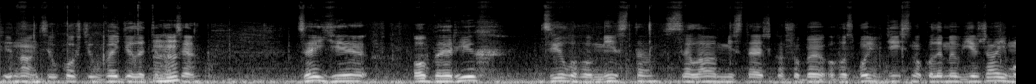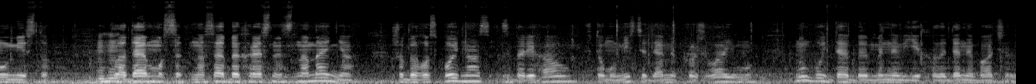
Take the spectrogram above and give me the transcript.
фінансів, коштів виділити Мгм. на це. Це є оберіг цілого міста, села, містечка, щоб Господь дійсно, коли ми в'їжджаємо в місто, кладемо на себе хресне знамення, щоб Господь нас зберігав в тому місці, де ми проживаємо. Ну, будь-де би ми не в'їхали, де не бачили.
